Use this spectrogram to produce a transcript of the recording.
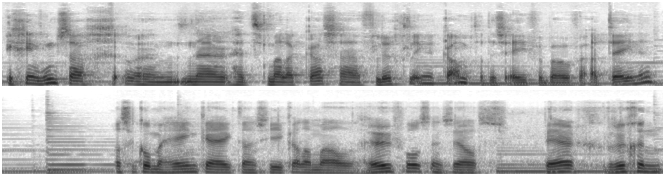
Ik ging woensdag ehm, naar het Malakassa vluchtelingenkamp, dat is even boven Athene. Als ik om me heen kijk, dan zie ik allemaal heuvels en zelfs bergruggen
